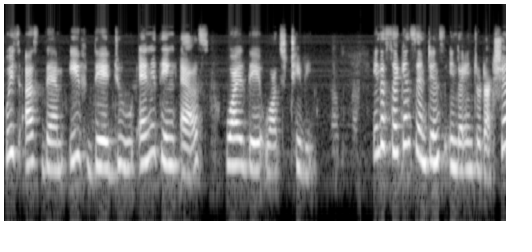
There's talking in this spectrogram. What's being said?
which asked them if they do anything else while they watch TV. In the second sentence in the introduction,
